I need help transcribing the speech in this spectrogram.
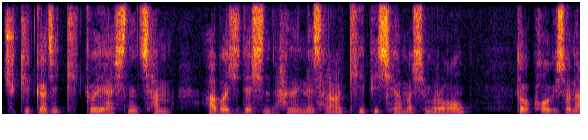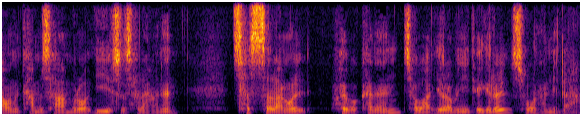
죽기까지 기꺼이 하시는 참 아버지 되신 하나님의 사랑을 깊이 체험하심으로 또 거기서 나오는 감사함으로 이웃을 사랑하는 첫사랑을 회복하는 저와 여러분이 되기를 소원합니다.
